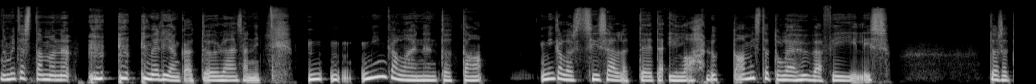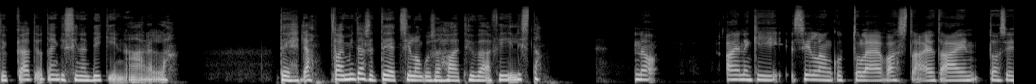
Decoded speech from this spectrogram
No mitäs tämmöinen median käyttö yleensä, niin minkälainen, tota, minkälaiset sisällöt teitä ilahduttaa? Mistä tulee hyvä fiilis? Mitä sä tykkäät jotenkin siinä digin äärellä tehdä? Tai mitä sä teet silloin, kun sä haet hyvää fiilistä? No ainakin silloin, kun tulee vastaan jotain tosi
